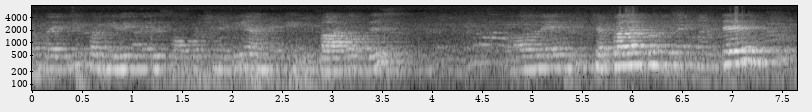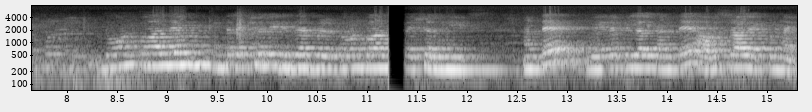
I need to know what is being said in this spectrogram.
Society for giving me this opportunity and making me part of this. Uh, నేను చెప్పాలనుకుంటున్నా ఏంటంటే don't call them intellectually disable don't call special needs అంటే వేరే పిల్లల కంటే అవసరాలు ఎక్కువ ఉన్నాయి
